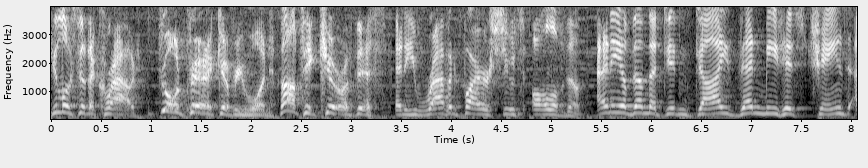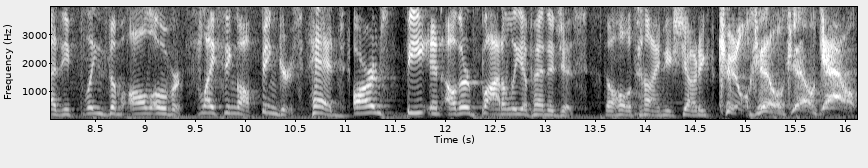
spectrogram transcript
He looks at the crowd. Don't panic, everyone. I'll take care of this. And he rapid fire shoots all of them. Any of them that didn't die then meet his chains as he flings them all over, slicing off fingers, heads, arms, feet, and other bodily appendages. The whole time he's shouting, kill, kill, kill, kill.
